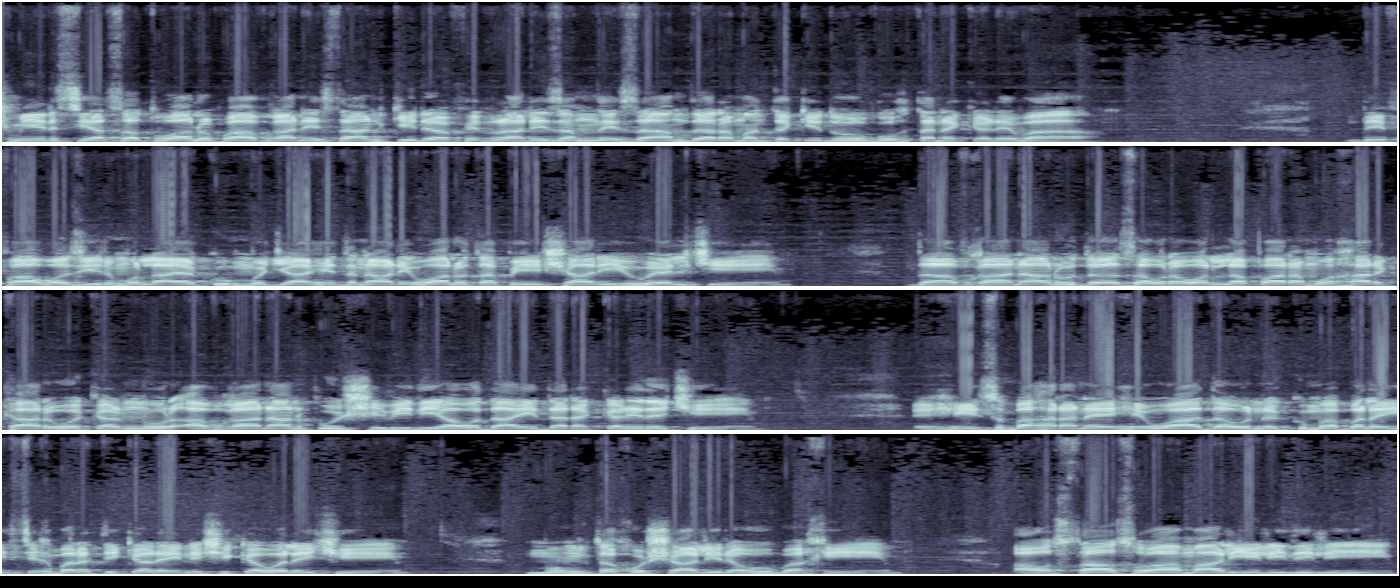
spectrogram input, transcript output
شمیر سیاستوالو په افغانستان کې د فدرالیزم نظام د رامنځته کېدو غوښتنه کړې وه دفاع وزیر مولا یعقوب مجاهد نړیوالو ته په اشارې ویل چې د افغانانو د زورول لپاره مو هر کار وکړ نور افغانان پوه شوي دي او دا یې درک کړې ده چې هیڅ بهرنی هیواد او نه کومه بله استخباراتي کړۍ نشي کولی چې مونږ ته خوشحالي راوبخي او ستاسو اعمال یې لیدلي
